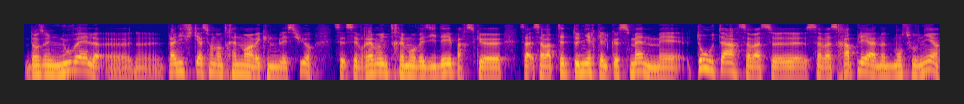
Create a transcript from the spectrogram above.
dans une nouvelle euh, planification d'entraînement avec une blessure, c'est vraiment une très mauvaise idée parce que ça, va peut-être tenir quelques semaines, mais tôt ou tard, ça va se, ça va se rappeler à notre bon souvenir.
